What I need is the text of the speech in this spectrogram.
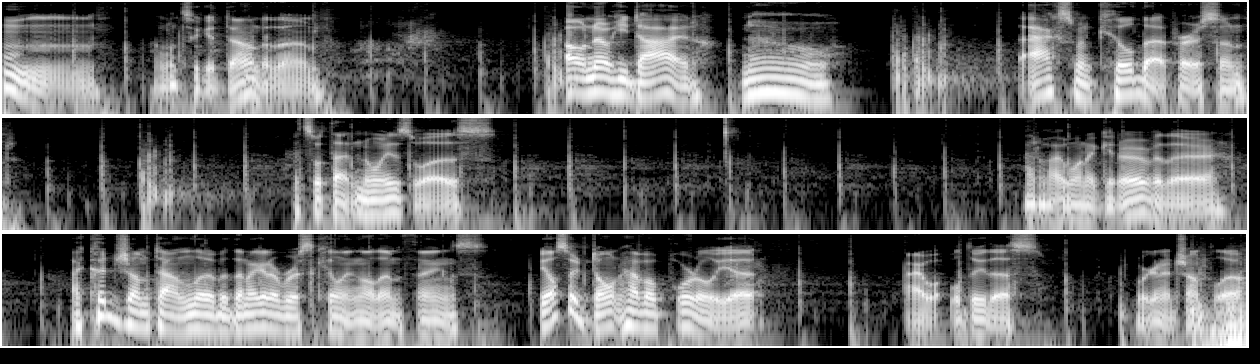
Hmm. I want to get down to them. Oh no, he died. No. Axeman killed that person. That's what that noise was. How do I want to get over there? I could jump down low, but then I gotta risk killing all them things. We also don't have a portal yet. Alright, well, we'll do this. We're gonna jump low.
